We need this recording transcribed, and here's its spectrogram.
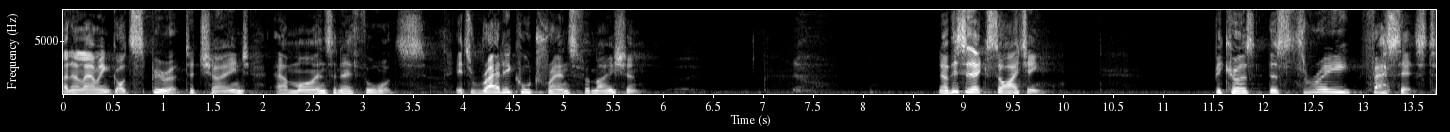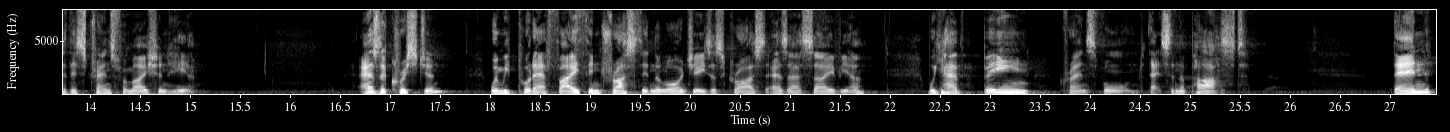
and allowing God's Spirit to change our minds and our thoughts. It's radical transformation. Now, this is exciting because there's three facets to this transformation here. As a Christian, when we put our faith and trust in the Lord Jesus Christ as our Saviour, we have been transformed. That's in the past. Then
